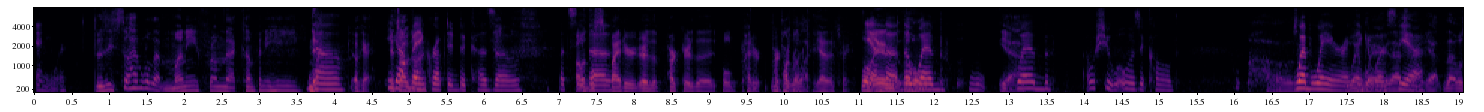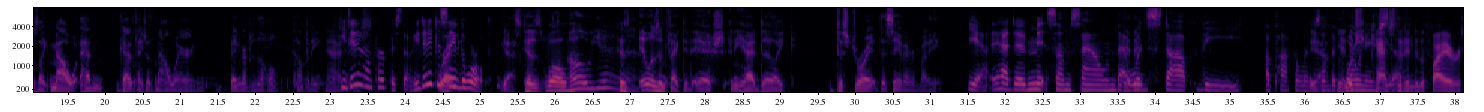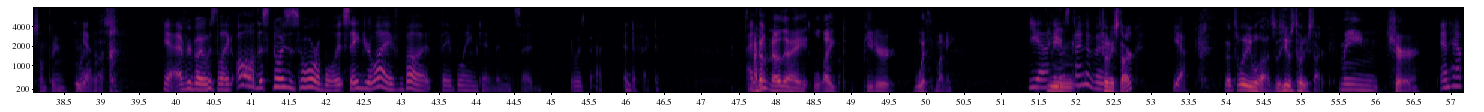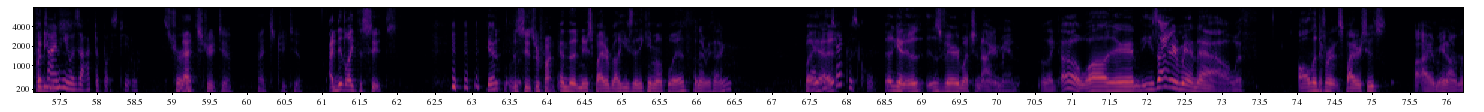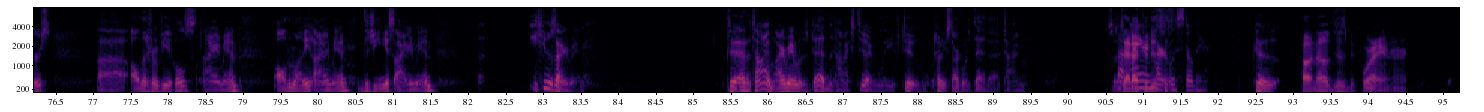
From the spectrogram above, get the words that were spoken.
anywhere?" Does he still have all that money from that company? He No, okay. he it's all got gone. bankrupted because of let's see Oh, the, the, spider or the Parker, the old Parker, Parker, Parker luck. luck. Yeah, that's right. Well, yeah and the the, whole- web Yeah. web. Oh shoot, what was it called? Oh, it Webware, I think it was. That's yeah. right. Yeah, that was like mal had got infected with malware and bankrupted the whole company. Yeah, He did it on purpose though. He did it to Right. save the world. Yes, because well, Oh yeah. because it was infected ish, and he had to like destroy it to save everybody. Yeah, it had to emit some sound that had to- would stop the apocalypse Yeah, of the he had to clonage cast stuff. it into the fire or something. more or Yeah. less. Yeah, everybody was like, "Oh, this noise is horrible. It saved your life," but they blamed him and said it was bad and defective. I, I, think, don't know that I liked Peter with money. Yeah, You he was kind of a Tony Stark. yeah, That's what he was. He was Tony Stark. I mean, sure, and half But the time he was- was octopus too. It's true. that's true too. That's true too. I did like the suits. yeah, The suits were fun. and the new spider buggies that he came up with and everything. But yeah, yeah, the it- tech was cool. again, it was, it was very much an Iron Man. Like, oh well, and he's Iron Man now with all the different spider suits, Iron Man armors, uh, all the different vehicles, Iron Man, all the money, Iron Man, the genius Iron Man. Uh, He was Iron Man. Because at the time, Iron Man was dead in the comics too, I believe. Too, Tony Stark was dead at that time. So, But that after Ironheart this is- was still there. because Oh no, this is before Mm. Ironheart.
